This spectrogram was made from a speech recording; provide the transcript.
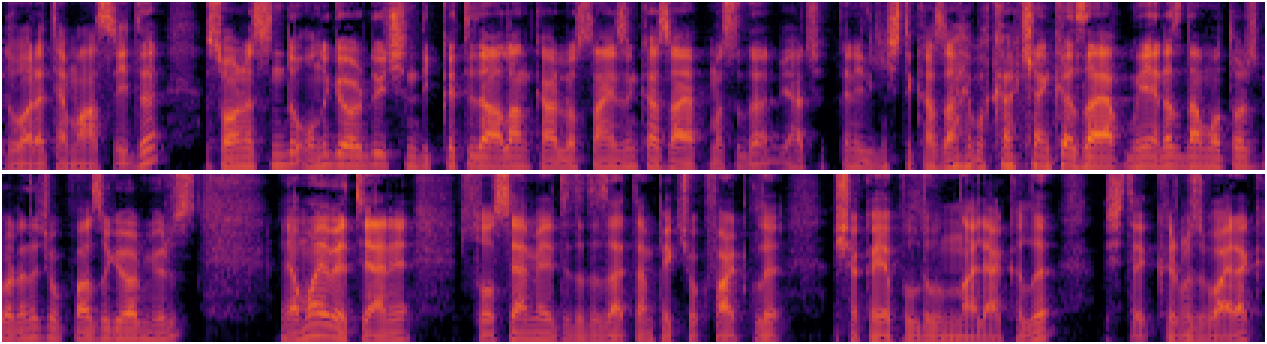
duvara temasıydı. Sonrasında onu gördüğü için dikkati dağılan Carlos Sainz'in kaza yapması da gerçekten ilginçti. Kazaya bakarken kaza yapmayı en azından motorsporlarında çok fazla görmüyoruz. E ama evet yani sosyal medyada da zaten pek çok farklı şaka yapıldı bununla alakalı. İşte kırmızı bayrak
